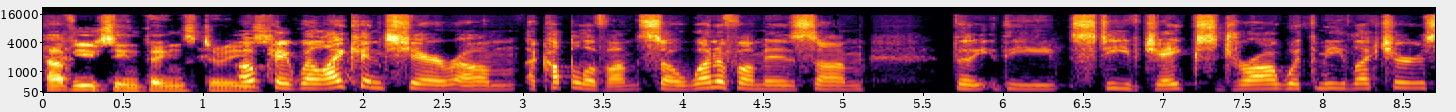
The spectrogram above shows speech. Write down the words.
Have you seen things, Therese? Okay, well, I can share um, a couple of them. So one of them is um, the the Steve Jakes draw with me lectures.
